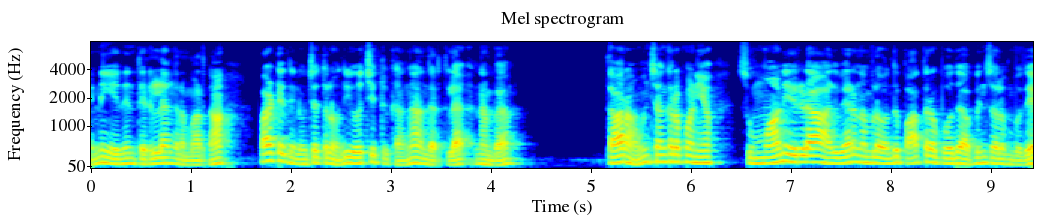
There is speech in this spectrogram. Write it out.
என்ன ஏதுன்னு தெரியலங்கிற மாதிரி தான் பாட்டியத்தின் உச்சத்தில் வந்து யோசிச்சுட்டு இருக்காங்க. அந்த இடத்துல நம்ம தாராவும் சங்கரபாணியும் சும்மானு இருடா அது வேற நம்மளை வந்து பாத்திர போகுது அப்படின்னு சொல்லும்போது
